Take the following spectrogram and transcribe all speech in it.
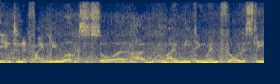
the internet finally works, so uh, my meeting went flawlessly.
